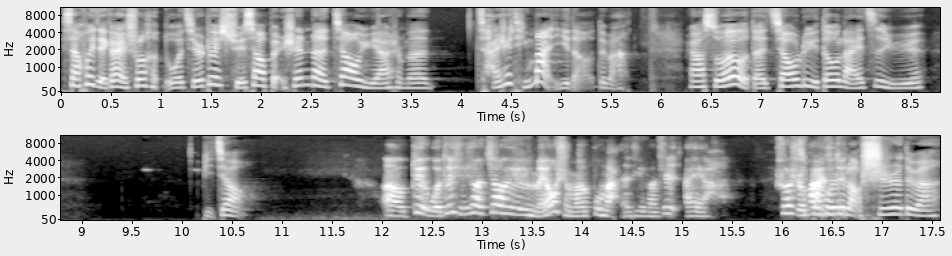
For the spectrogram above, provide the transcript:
像慧姐刚才也说了很多，其实对学校本身的教育啊什么，还是挺满意的，对吧？然后所有的焦虑都来自于比较。啊，对我对学校教育没有什么不满的地方。这，哎呀，说实话，包括对老师，对吧？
